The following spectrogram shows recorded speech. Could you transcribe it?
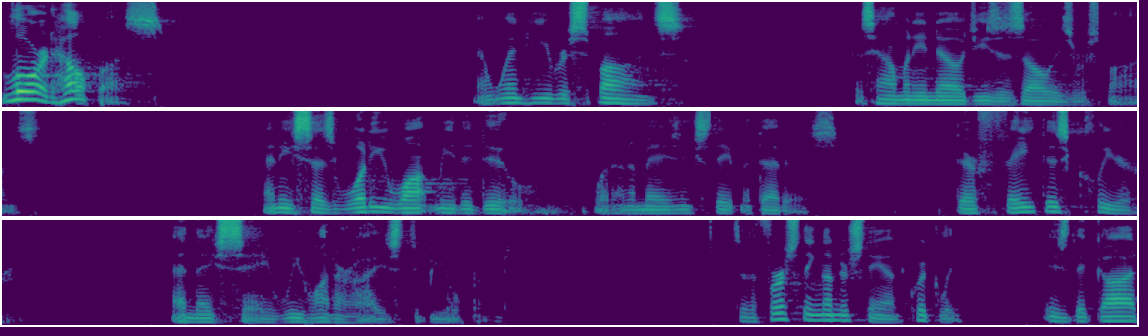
Lord, help us. And when he responds, because how many know Jesus always responds? And he says, What do you want me to do? What an amazing statement that is. Their faith is clear, and they say, We want our eyes to be opened. So, the first thing understand quickly is that God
